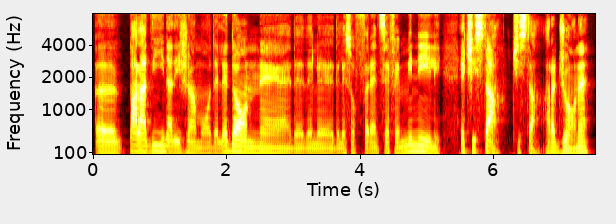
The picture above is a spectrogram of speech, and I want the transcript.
eh, paladina, diciamo, delle donne, de- delle, delle sofferenze femminili. E ci sta, ci sta, ha ragione.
